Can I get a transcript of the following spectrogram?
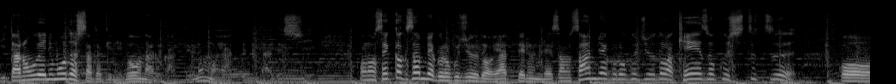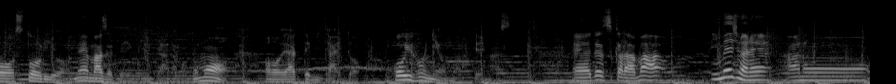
う板の上に戻した時にどうなるかっていうのもやってみたいですしこのせっかく360度やってるんでその360度は継続しつつこうストーリーをね混ぜていくみたいなこともやってみたいとこういうふうに思っています、えー、ですからまあイメージはねあの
